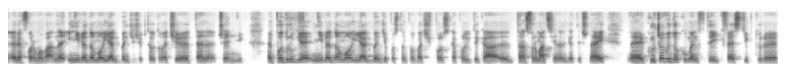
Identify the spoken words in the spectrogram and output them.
reformowany i nie wiadomo, jak będzie się kształtować e, ten czynnik. Po drugie, nie wiadomo, jak będzie postępować polska polityka e, transformacji energetycznej. Kluczowy dokument w tej kwestii, który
